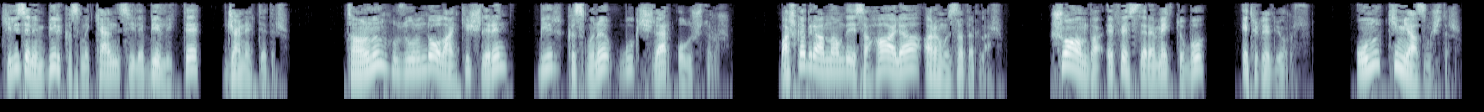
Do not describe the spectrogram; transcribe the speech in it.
kilisenin bir kısmı kendisiyle birlikte cennettedir. Tanrı'nın huzurunda olan kişilerin bir kısmını bu kişiler oluşturur. Başka bir anlamda ise hala aramızdadırlar. Şu anda Efeslere mektubu etüt ediyoruz. Onu kim yazmıştır?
